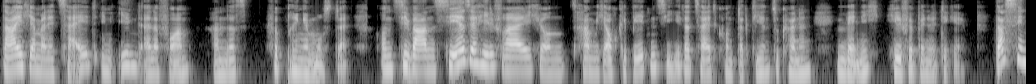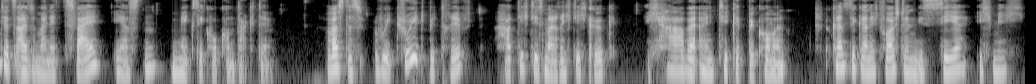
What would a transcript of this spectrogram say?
da ich ja meine Zeit in irgendeiner Form anders verbringen musste. Und sie waren sehr, sehr hilfreich und haben mich auch gebeten, sie jederzeit kontaktieren zu können, wenn ich Hilfe benötige. Das sind jetzt also meine zwei ersten Mexiko-Kontakte. Was das Retreat betrifft, hatte ich diesmal richtig Glück. Ich habe ein Ticket bekommen. Du kannst dir gar nicht vorstellen, wie sehr ich mich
